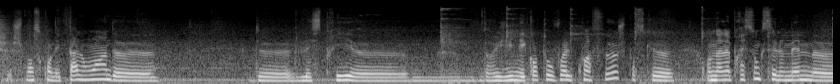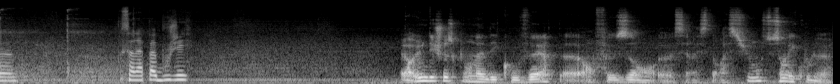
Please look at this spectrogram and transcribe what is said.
Je, je pense qu'on n'est pas loin de, de l'esprit euh, d'origine. Et quand on voit le coin feu, je pense qu'on a l'impression que c'est le même. euh, ça n'a pas bougé. Alors, une des choses que l'on a découvertes euh, en faisant ces restaurations, ce sont les couleurs.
